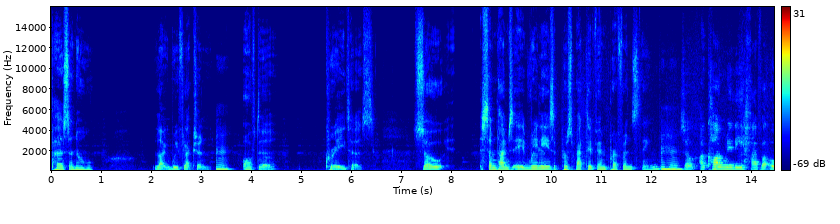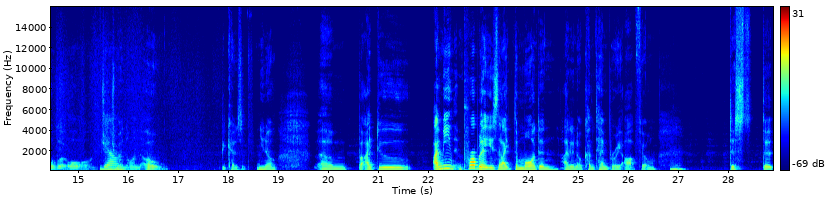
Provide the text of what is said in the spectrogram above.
personal, like reflection Mm. of the creators. So sometimes it really is a perspective and preference thing. Mm-hmm. So I can't really have an overall Yeah. judgment on oh because of you know. Um but I do I mean probably it's like the modern I don't know contemporary art film Mm. this the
